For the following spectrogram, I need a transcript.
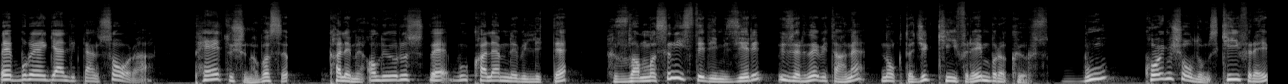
Ve buraya geldikten sonra P tuşuna basıp kalemi alıyoruz ve bu kalemle birlikte hızlanmasını istediğimiz yerin üzerine bir tane noktacık keyframe bırakıyoruz. Bu koymuş olduğumuz keyframe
